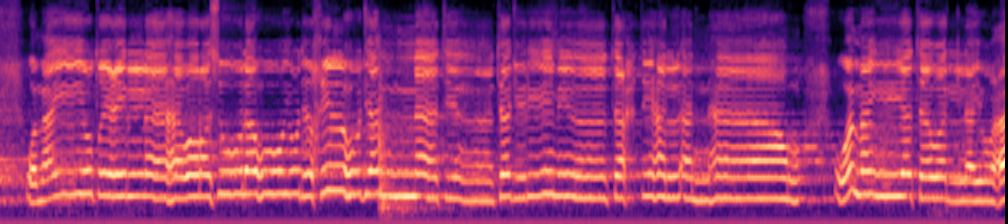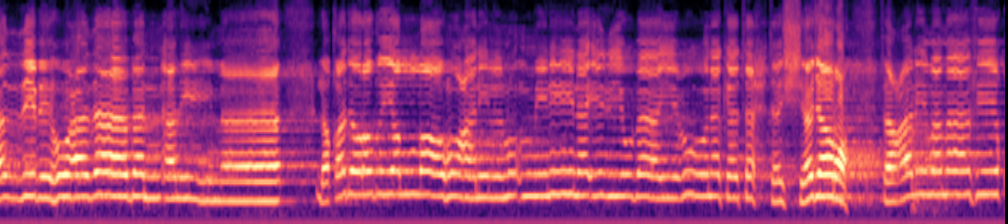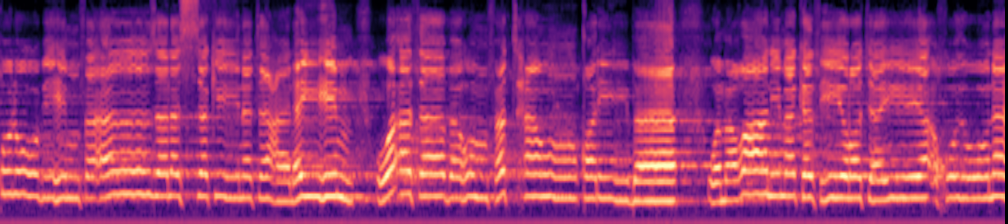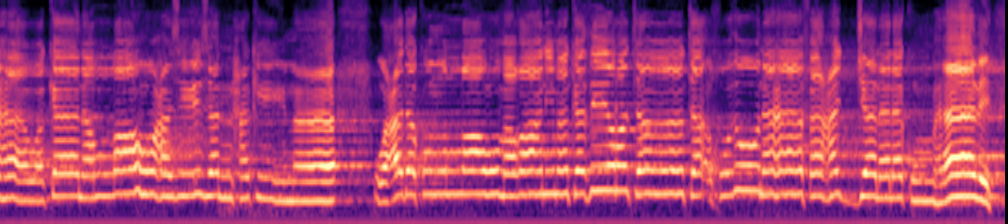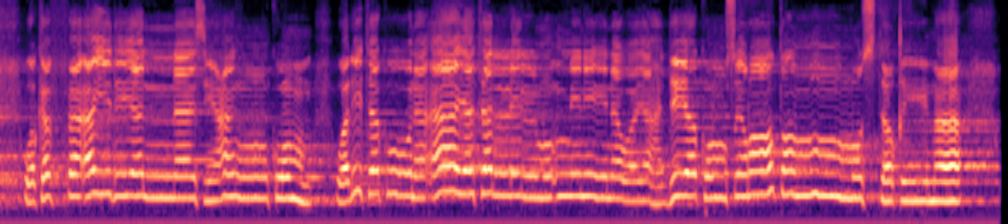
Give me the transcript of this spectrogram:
ومن يطع الله ورسوله يدخله جنات تجري من تحتها الأنهار ومن يتول يعذبه عذابا أليما. لقد رضي الله عن المؤمنين إذ يبايعونك تحت الشجرة فعلم ما في قلوبهم فأنزل السكينة عليهم وأثابهم فتحا قريبا ومغانم كثيرة يأخذونها وكان الله عزيزا حكيما وعدكم الله مغانم كثيرة تأخذونها فعجل لكم هذه وكف أيدي الناس عنكم ولتكون آية للمؤمنين ويهديكم صراطا مستقيما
